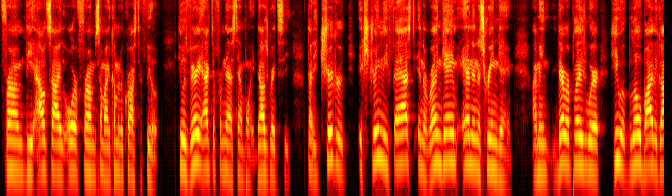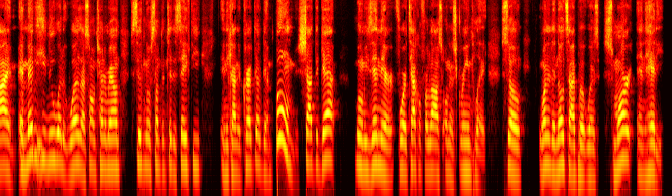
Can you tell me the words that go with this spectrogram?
from the outside or from somebody coming across the field. He was very active from that standpoint. That was great to see. That he triggered extremely fast in the run game and in the screen game. I mean, there were plays where he would blow by the guy, and maybe he knew what it was. I saw him turn around, signal something to the safety, and he kind of crept up. Then, boom, shot the gap. Boom, he's in there for a tackle for loss on a screen play. So one of the notes I put was smart and heady.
